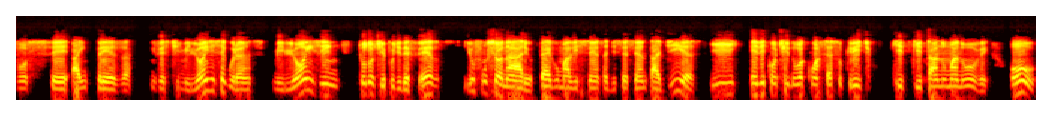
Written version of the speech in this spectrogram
você, a empresa, investir milhões em segurança, milhões em todo tipo de defesa, e o funcionário pega uma licença de 60 dias e ele continua com acesso crítico, que está numa nuvem. Ou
